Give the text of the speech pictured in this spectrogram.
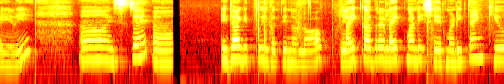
ಹೇಳಿ. ಇಷ್ಟೇ. ಇದಾಗಿತ್ತು ಇವತ್ತಿನ ಲಾಗ್ ಲೈಕ್ ಆದರೆ ಲೈಕ್ ಮಾಡಿ ಶೇರ್ ಮಾಡಿ. Thank you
